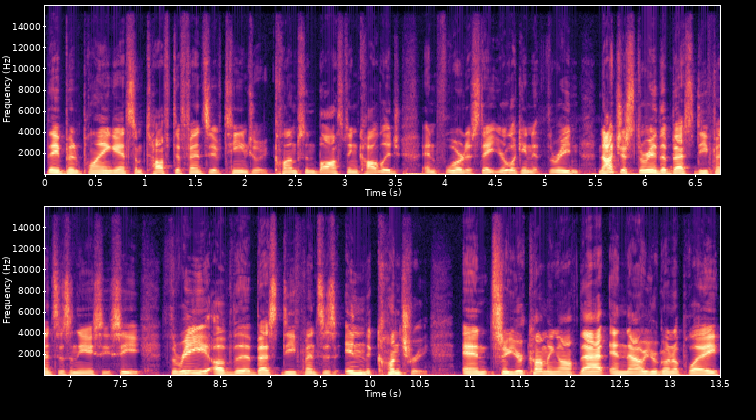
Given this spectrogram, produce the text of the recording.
They've been playing against some tough defensive teams like Clemson, Boston College, and Florida State. You're looking at three not just three of the best defenses in the ACC, three of the best defenses in the country. And so you're coming off that, and now you're going to play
